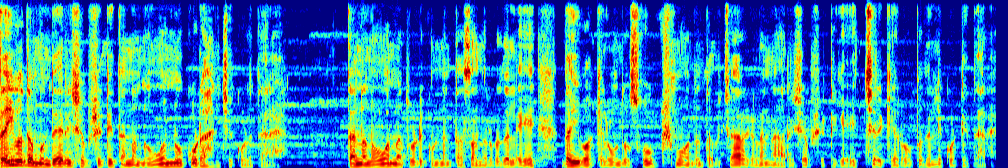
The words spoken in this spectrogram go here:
ದೈವದ ಮುಂದೆ ರಿಷಬ್ ಶೆಟ್ಟಿ ತನ್ನ ನೋವನ್ನು ಕೂಡ ಹಂಚಿಕೊಳ್ತಾರೆ ತನ್ನ ನೋವನ್ನು ತೋಡಿಕೊಂಡಂಥ ಸಂದರ್ಭದಲ್ಲಿ ದೈವ ಕೆಲವೊಂದು ಸೂಕ್ಷ್ಮವಾದಂಥ ವಿಚಾರಗಳನ್ನು ರಿಷಬ್ ಶೆಟ್ಟಿಗೆ ಎಚ್ಚರಿಕೆಯ ರೂಪದಲ್ಲಿ ಕೊಟ್ಟಿದ್ದಾರೆ.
